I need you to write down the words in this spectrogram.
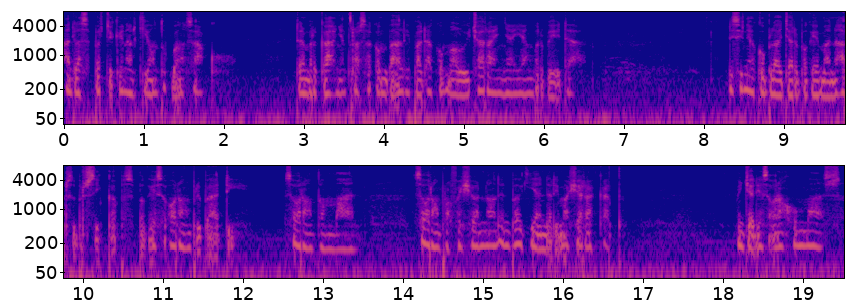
adalah seperti energi untuk bangsaku dan berkahnya terasa kembali padaku melalui caranya yang berbeda. Di sini aku belajar bagaimana harus bersikap sebagai seorang pribadi, seorang teman, seorang profesional dan bagian dari masyarakat. Menjadi seorang humas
